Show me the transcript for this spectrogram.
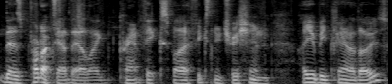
There's products out there like Cramp Fix by Fix Nutrition. Are you a big fan of those?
